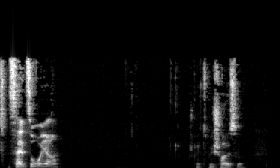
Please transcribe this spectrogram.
es ist halt Soja. Schmeckt wie scheiße.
